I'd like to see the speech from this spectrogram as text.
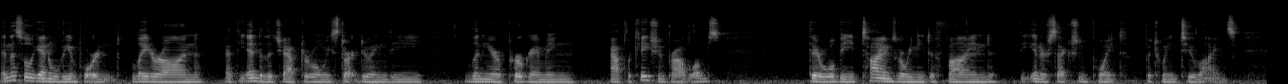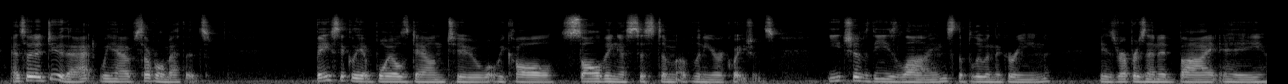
And this will again will be important later on at the end of the chapter when we start doing the linear programming application problems. There will be times where we need to find the intersection point between two lines. And so to do that, we have several methods basically it boils down to what we call solving a system of linear equations. Each of these lines, the blue and the green, is represented by a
